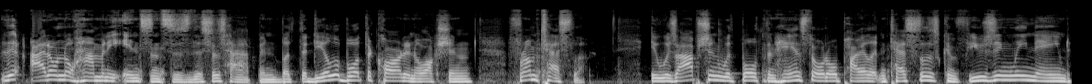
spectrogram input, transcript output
th- I don't know how many instances this has happened, but the dealer bought the car at an auction from Tesla. It was optioned with both enhanced autopilot and Tesla's confusingly named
